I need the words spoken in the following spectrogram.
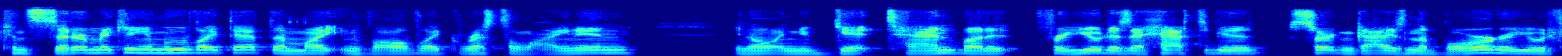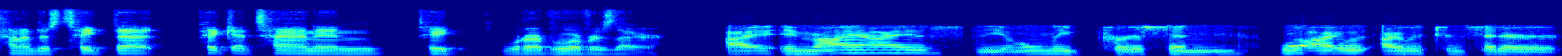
consider making a move like that that might involve like rest aligning you know, and you get 10, but it, for you, does it have to be certain guys on the board or you would kind of just take that pick at 10 and take whatever, whoever's there? I, in my eyes, the only person, well, I would, I would consider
